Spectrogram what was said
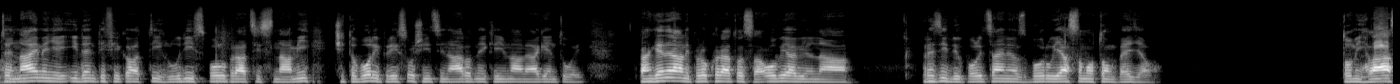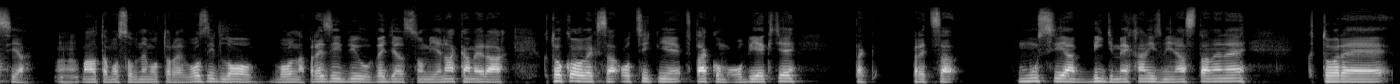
To je najmenej identifikovať tých ľudí v spolupráci s nami, či to boli príslušníci Národnej kriminálnej agentúry. Pán generálny prokurátor sa objavil na prezídiu policajného zboru, ja som o tom vedel. To mi hlásia. Uh-huh. Mal tam osobné motorové vozidlo, bol na prezídiu, vedel som, je na kamerách. Ktokoľvek sa ocitne v takom objekte, tak predsa musia byť mechanizmy nastavené, ktoré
